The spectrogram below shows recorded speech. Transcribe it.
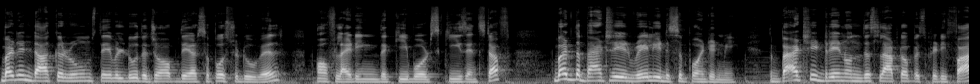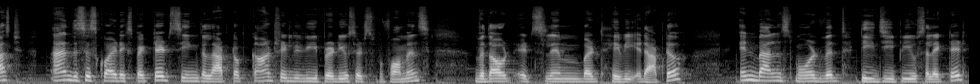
But in darker rooms, they will do the job they are supposed to do well, of lighting the keyboard's keys and stuff. But the battery really disappointed me. The battery drain on this laptop is pretty fast, and this is quite expected seeing the laptop can't really reproduce its performance without its slim but heavy adapter in balanced mode with dGPU selected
